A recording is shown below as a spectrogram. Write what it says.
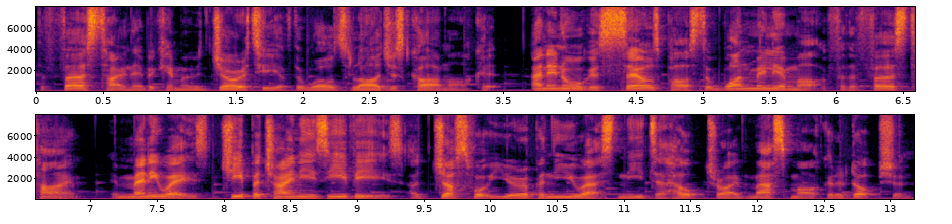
the first time they became a majority of the world's largest car market. And in August, sales passed the 1 million mark for the first time, in many ways, cheaper Chinese EVs are just what Europe and the US need to help drive mass market adoption.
